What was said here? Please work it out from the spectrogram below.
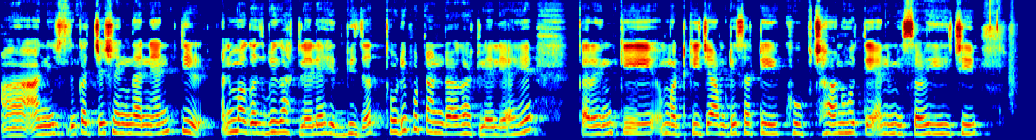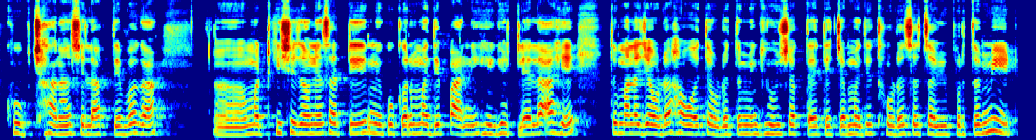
आणि कच्चे शेंगदाणे आणि तीळ आणि मगजबी घातलेले आहेत भिजत. थोडी फुटाण डाळ घातलेली आहे कारण की मटकीच्या आमटीसाठी खूप छान होते आणि मिसळ हिची खूप छान अशी लागते बघा. मटकी शिजवण्यासाठी मी कुकरमध्ये पाणीही घेतलेलं आहे. तुम्हाला जेवढं हवं तेवढं तुम्ही घेऊ शकताय. त्याच्यामध्ये थोडंसं चवीपुरतं मीठ,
